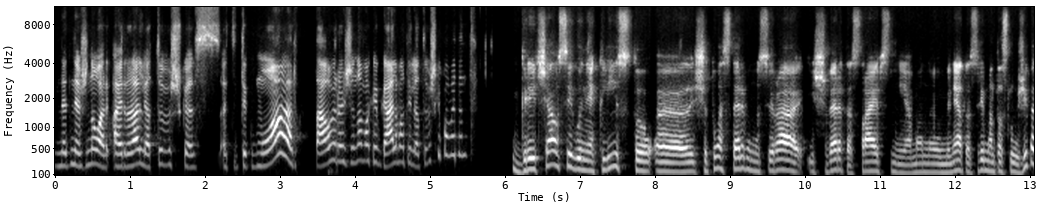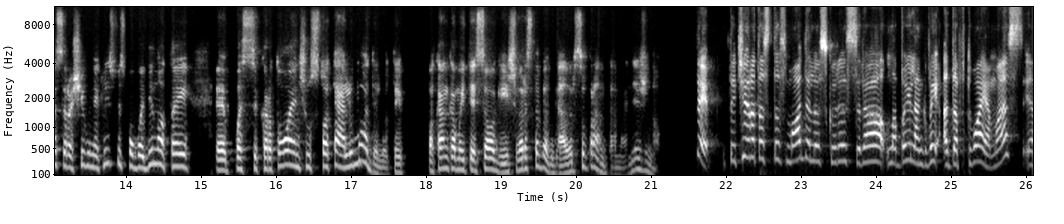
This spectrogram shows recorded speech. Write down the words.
net nežinau, ar, ar yra lietuviškas atitikmuo, ar tau yra žinoma, kaip galima tai lietuviškai pavadinti? Greičiausiai, jeigu neklystu, e, šituos terminus yra išvertęs straipsnėje mano minėtas Rimantas Laužikas ir aš, jeigu neklystu, jis pavadino tai e, pasikartojančių stotelių modeliu. Tai pakankamai tiesiogiai išversta, bet gal ir suprantama, nežinau. Taip, tai čia yra tas, tas modelis, kuris yra labai lengvai adaptuojamas, e,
